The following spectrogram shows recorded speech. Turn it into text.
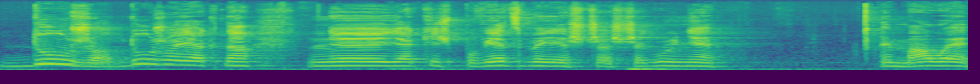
dużo, dużo jak na jakieś powiedzmy jeszcze szczególnie małe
